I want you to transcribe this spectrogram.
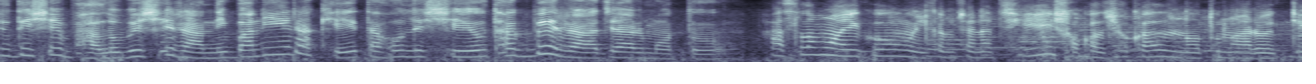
যদি সে ভালোবেসে রানী বানিয়ে রাখে, তাহলে সেও থাকবে রাজার মতো। আসসালামু আলাইকুম, ওয়েলকাম জানাচ্ছি সকাল সকাল নতুন আরও একটি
